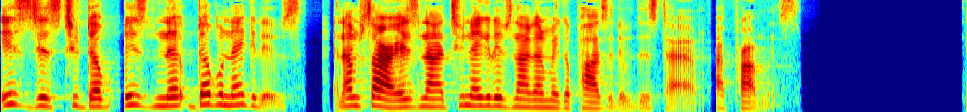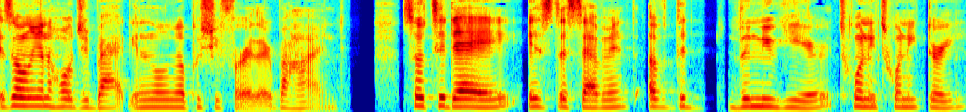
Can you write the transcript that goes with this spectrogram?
it's just two double it's ne- double negatives. And I'm sorry, it's not two negatives not gonna make a positive this time. I promise. It's only gonna hold you back and it's only gonna push you further behind. So today is the seventh of the the new year, 2023.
